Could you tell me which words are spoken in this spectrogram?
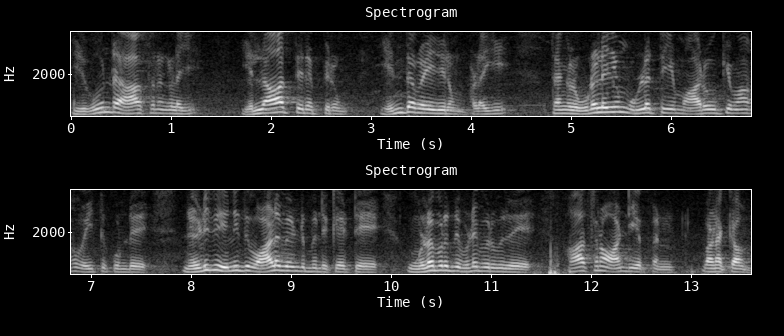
இது போன்ற ஆசனங்களை எல்லா திறப்பிலும் எந்த வயதிலும் பழகி தங்கள் உடலையும் உள்ளத்தையும் ஆரோக்கியமாக வைத்துக்கொண்டு நெடிது இனிது வாழ வேண்டும் என்று கேட்டு உங்களிடமிருந்து விடைபெறுவது ஆசனம் ஆண்டியப்பன். வணக்கம்.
